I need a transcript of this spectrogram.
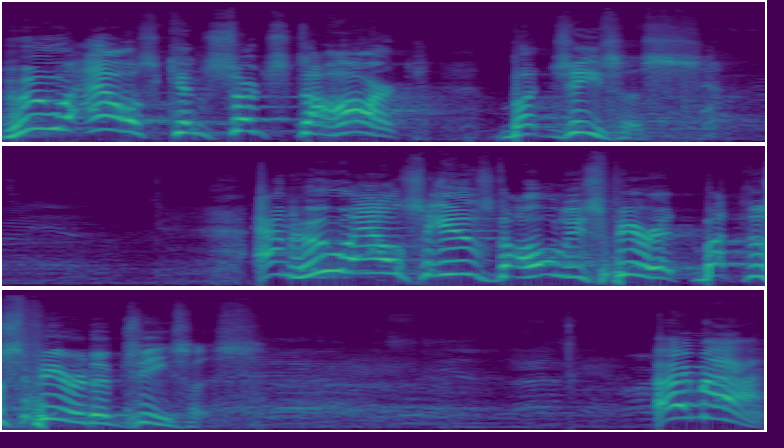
who else can search the heart but Jesus? And who else is the Holy Spirit but the Spirit of Jesus? Amen.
